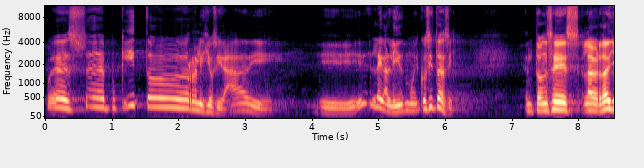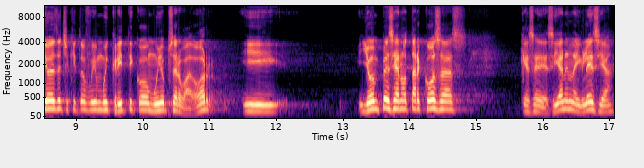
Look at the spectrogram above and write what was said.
pues eh, poquito religiosidad y, y legalismo y cositas así. Entonces, la verdad yo desde chiquito fui muy crítico, muy observador y yo empecé a notar cosas que se decían en la iglesia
